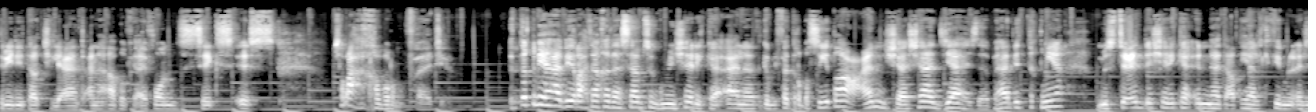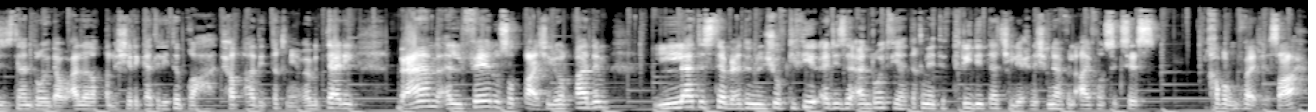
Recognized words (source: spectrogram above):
3 D Touch اللي أعلنت عنها ابل في ايفون 6 S بصراحة خبر مفاجئ. التقنية هذه راح تاخذها سامسونج من شركة أعلنت قبل فترة بسيطة عن شاشات جاهزة. بهذه التقنية مستعدة الشركة أنها تعطيها الكثير من أجهزة أندرويد أو على الأقل الشركات اللي تبغى تحط هذه التقنية. فبالتالي بعام 2016 اللي هو القادم لا تستبعد أنه نشوف كثير أجهزة أندرويد فيها تقنية 3 D Touch اللي إحنا شفناها في الآيفون 6 S خبر مفاجئ صح؟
